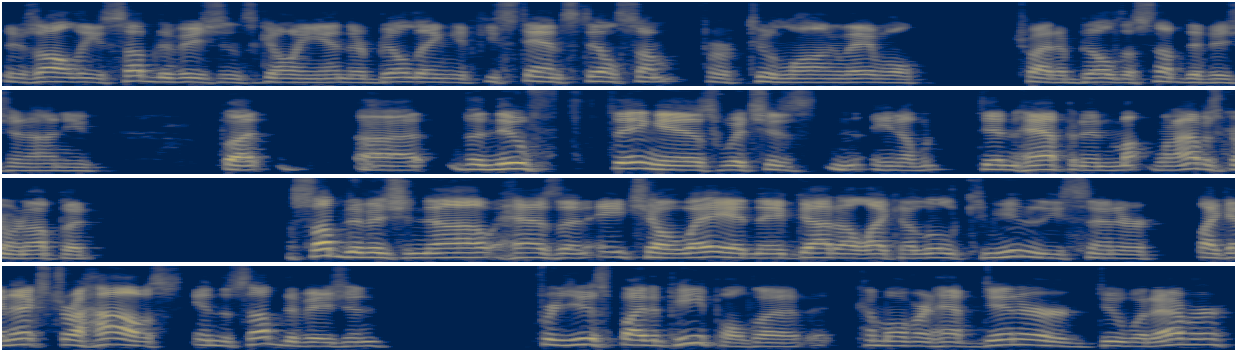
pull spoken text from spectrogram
there's all these subdivisions going in. They're building. If you stand still some for too long, they will try to build a subdivision on you. But uh, the new thing is, which is you know didn't happen in when I was growing up, but subdivision now has an HOA, and they've got a like a little community center, like an extra house in the subdivision for use by the people to come over and have dinner or do whatever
